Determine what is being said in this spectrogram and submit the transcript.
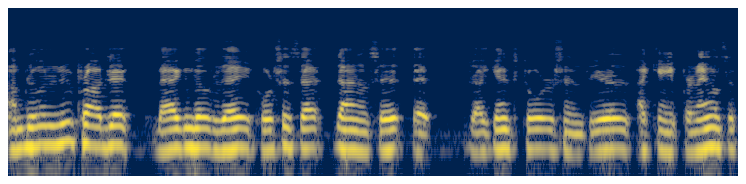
I'm doing a new project, bag and build today. Of course, it's that dino set, that Gigantosaurus and Theria. I can't pronounce it.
